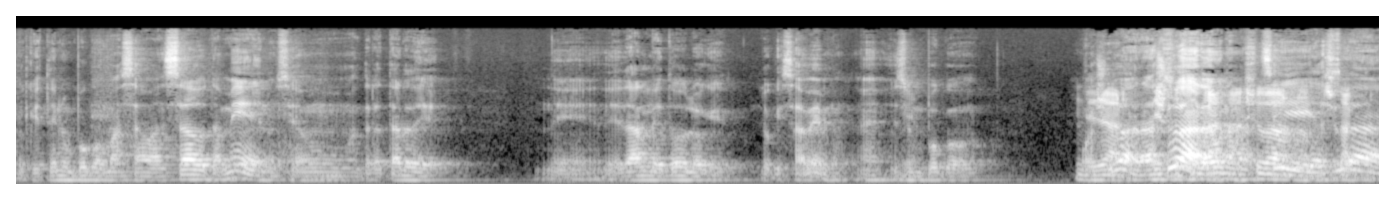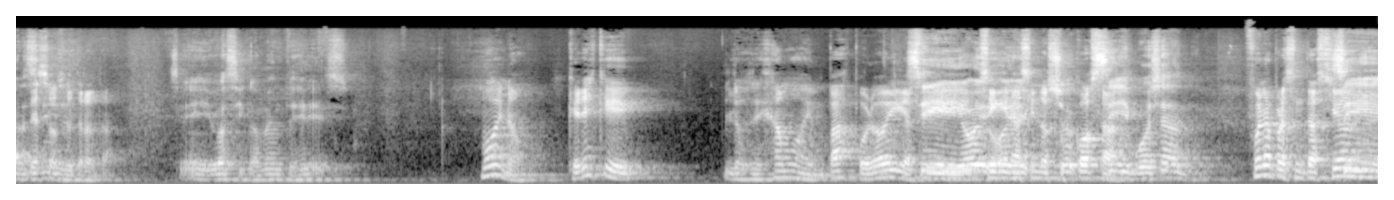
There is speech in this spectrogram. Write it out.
los que estén un poco más avanzados también. O sea, vamos a tratar de, de, de darle todo lo que, lo que sabemos. ¿eh? Es un poco De dar, ayudar, de ayudar, trata, alguna- ayudarnos, sí, ayudar. De eso sí. se trata. Sí, básicamente es eso. Bueno, ¿querés que los dejamos en paz por hoy? Así Sí, hoy- siguen hoy haciendo sus yo- cosas. Sí, pues ya. Fue una presentación Sí,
